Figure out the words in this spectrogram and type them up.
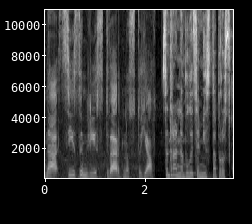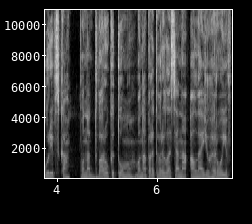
на цій землі ствердно стояв. Центральна вулиця міста Проскурівська. Понад два роки тому вона перетворилася на алею героїв.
